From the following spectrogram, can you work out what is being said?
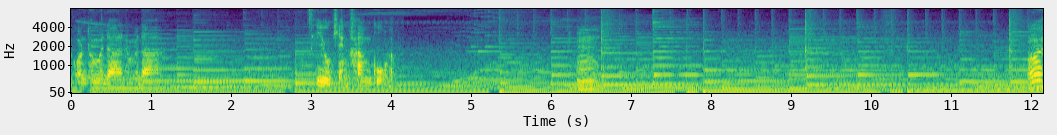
เป็นคนธรรมดาธรรมดา ที่อยู่เคียงข้างกูอะอืม เฮ้ย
